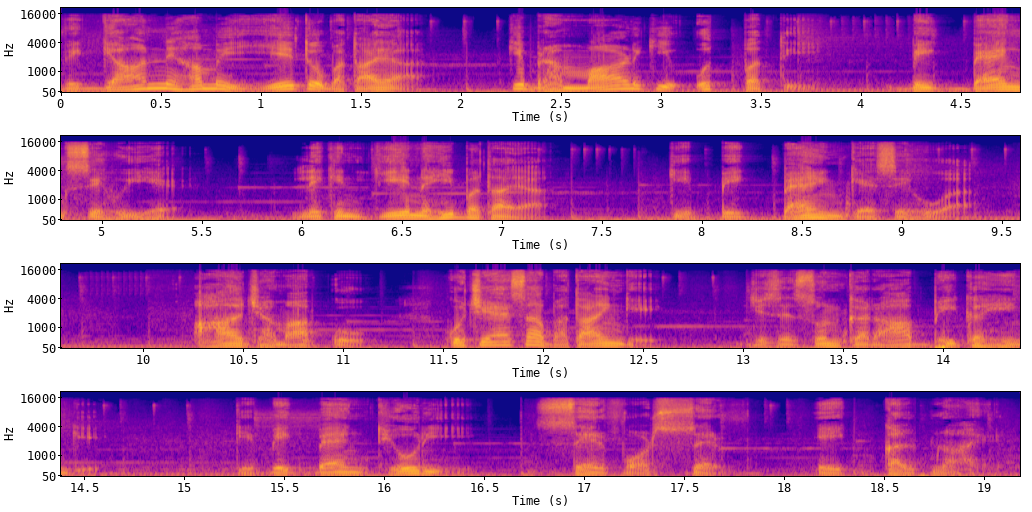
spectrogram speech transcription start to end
विज्ञान ने हमें यह तो बताया कि ब्रह्मांड की उत्पत्ति बिग बैंग से हुई है। लेकिन ये नहीं बताया कि बिग बैंग कैसे हुआ। आज हम आपको कुछ ऐसा बताएँगे, जिसे सुनकर आप भी कहेंगे कि बिग बैंग थ्योरी सिर्फ़ और सिर्फ़ एक कल्पना है।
